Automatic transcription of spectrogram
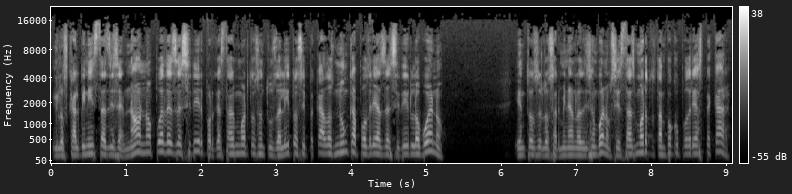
Y los calvinistas dicen, no, no puedes decidir porque estás muertos en tus delitos y pecados, nunca podrías decidir lo bueno. Y entonces los arminianos dicen, bueno, si estás muerto tampoco podrías pecar.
